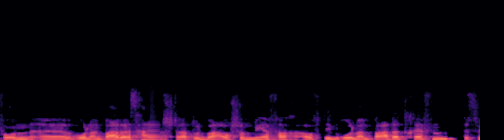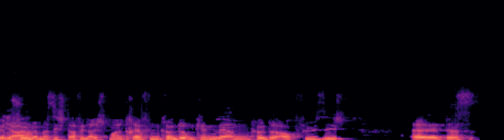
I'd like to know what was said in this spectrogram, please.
von äh, Roland Baders Heimatstadt und war auch schon mehrfach auf dem Roland Bader Treffen. Das wäre ja. schön, wenn man sich da vielleicht mal treffen könnte und kennenlernen könnte, auch physisch. Äh, das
